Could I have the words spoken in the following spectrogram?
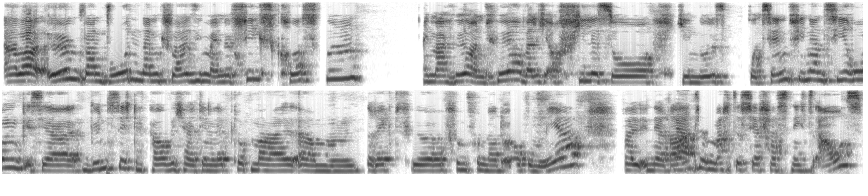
Aber irgendwann wurden dann quasi meine Fixkosten immer höher und höher, weil ich auch vieles so, hier 0% Finanzierung ist ja günstig, da kaufe ich halt den Laptop mal ähm, direkt für 500 Euro mehr, weil in der Rate ja. macht es ja fast nichts aus.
